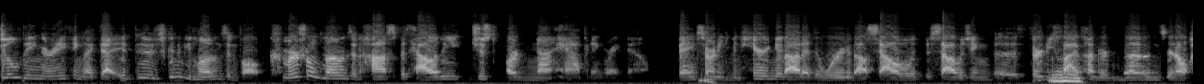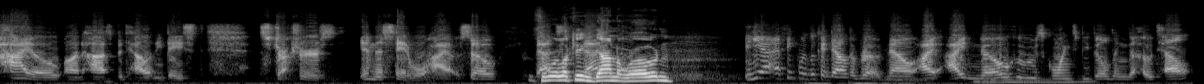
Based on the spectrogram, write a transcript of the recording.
building or anything like that, it, there's going to be loans involved. Commercial loans and hospitality just are not happening right now. Banks aren't even hearing about it. They're worried about salv- salvaging the 3,500 mm-hmm. loans in Ohio on hospitality based structures in the state of Ohio. So, so we're looking down the road. Yeah, I think we're looking down the road. Now, I, I know who's going to be building the hotel.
